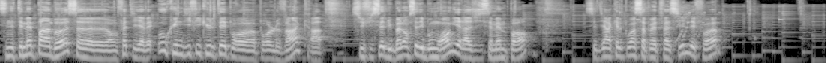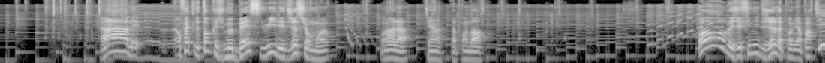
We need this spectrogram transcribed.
Ce n'était même pas un boss, euh, en fait il n'y avait aucune difficulté pour, euh, le vaincre. Il suffisait de lui balancer des boomerangs, il réagissait même pas. C'est dire à quel point ça peut être facile des fois. Ah mais en fait le temps que je me baisse, lui il est déjà sur moi. Voilà, tiens, t'apprendras. Oh, mais j'ai fini déjà la première partie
